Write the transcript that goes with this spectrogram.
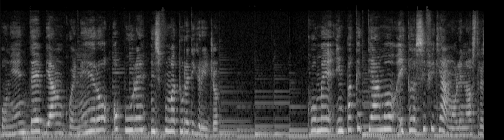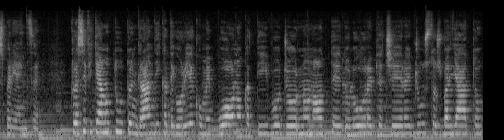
o niente, bianco e nero oppure in sfumature di grigio. Come impacchettiamo e classifichiamo le nostre esperienze? Classifichiamo tutto in grandi categorie come buono, cattivo, giorno, notte, dolore, piacere, giusto, sbagliato,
